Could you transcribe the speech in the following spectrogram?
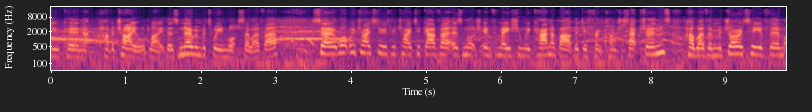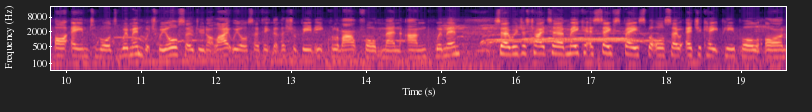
you can have a child. Like there's no in between whatsoever. So what we tried to do is we try to gather as much information we can about the different contraceptions. However majority of them are aimed towards women which we also do not like. We also think that there should be an equal amount for men and women. So we just try to make it a safe space but also educate people on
